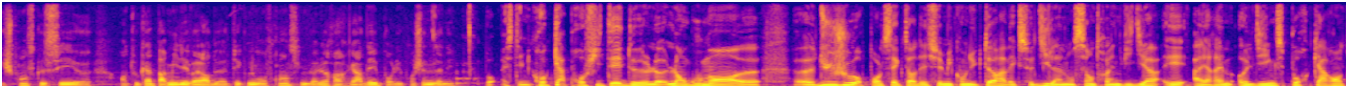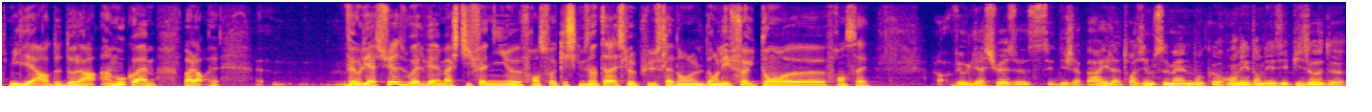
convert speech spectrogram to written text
je pense que c'est, euh, en tout cas parmi les valeurs de la techno en France, une valeur à regarder pour les prochaines années. Bon, ST Micro a profité de l'engouement du jour pour le secteur des semi-conducteurs avec ce deal annoncé entre Nvidia et ARM Holdings pour 40 milliards de dollars. Un mot quand même. Alors, Veolia Suez ou LVMH Tiffany, euh, François Qu'est-ce qui vous intéresse le plus là, dans, les feuilletons euh, français? Veolia Suez, c'est déjà pareil, la troisième semaine. Donc, euh, on est dans des épisodes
